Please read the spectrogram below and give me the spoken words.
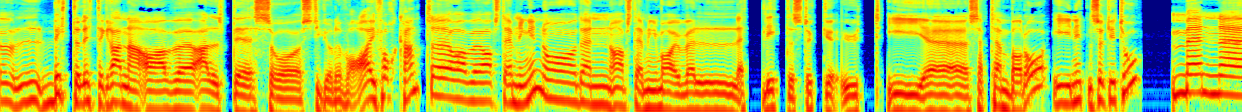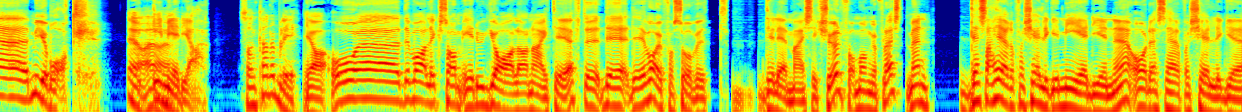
eh, bitte lite grann av eh, alt det så styr det var i forkant eh, av avstemningen, og den avstemningen var jo vel et lite stykke ut i uh, september da, i 1972. Men uh, mye bråk Ja, ja, i media. Sånn kan det bli. Ja, og uh, det var liksom Er du ja eller nei til EF? Det, det, det var jo for så vidt dilemma i seg sjøl for mange flest, men disse her forskjellige mediene og disse her forskjellige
